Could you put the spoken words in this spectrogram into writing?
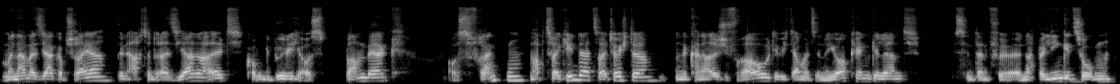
Mein Name ist Jakob Schreier, bin 38 Jahre alt, komme gebürtig aus Bamberg, aus Franken, habe zwei Kinder, zwei Töchter, eine kanadische Frau, die habe ich damals in New York kennengelernt, sind dann für, nach Berlin gezogen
